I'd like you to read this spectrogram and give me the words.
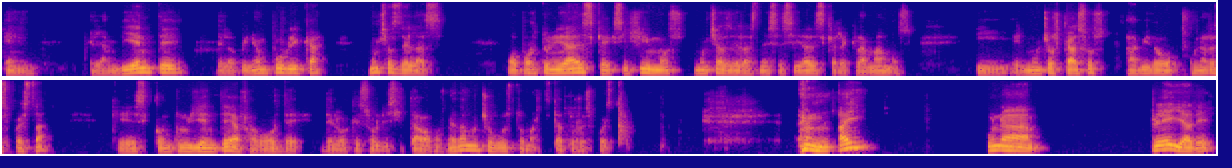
en el ambiente de la opinión pública muchas de las oportunidades que exigimos, muchas de las necesidades que reclamamos. Y en muchos casos ha habido una respuesta que es concluyente a favor de, lo que solicitábamos. Me da mucho gusto, Martita, tu respuesta. Hay una pléyade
